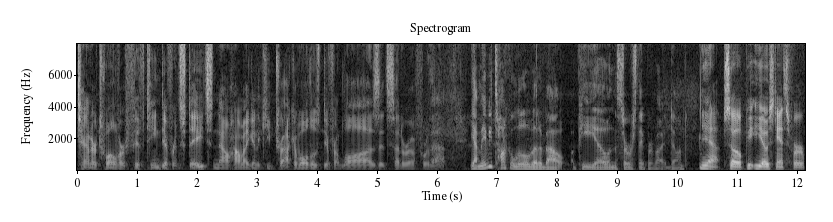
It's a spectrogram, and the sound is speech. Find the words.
10 or 12 or 15 different states, now how am I going to keep track of all those different laws, et cetera, for that? Yeah, maybe talk a little bit about a PEO and the service they provide, Don. Yeah. So PEO stands for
